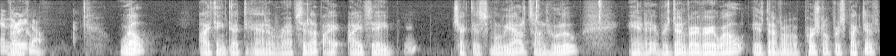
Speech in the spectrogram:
And there you cool. go. Well, I think that kind of wraps it up. I I say Mhm. check this movie out. It's on Hulu, and it was done very very well. It's done from a personal perspective,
